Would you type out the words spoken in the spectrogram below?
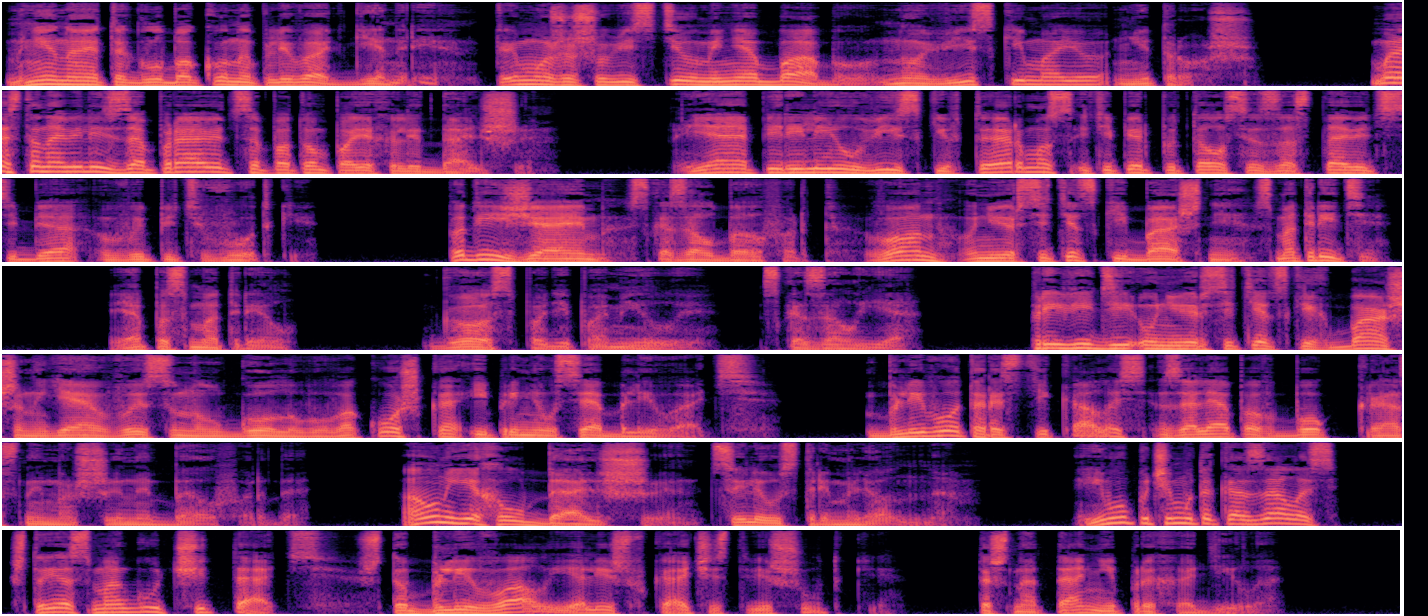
Мне на это глубоко наплевать, Генри. Ты можешь увести у меня бабу, но виски мое не трожь. Мы остановились заправиться, потом поехали дальше. Я перелил виски в термос и теперь пытался заставить себя выпить водки. «Подъезжаем», — сказал Белфорд. «Вон университетские башни. Смотрите». Я посмотрел. «Господи помилуй», — сказал я. При виде университетских башен я высунул голову в окошко и принялся блевать. Блевота растекалась, заляпав бок красной машины Белфорда. А он ехал дальше, целеустремленно. Ему почему-то казалось, что я смогу читать, что блевал я лишь в качестве шутки. Тошнота не проходила.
